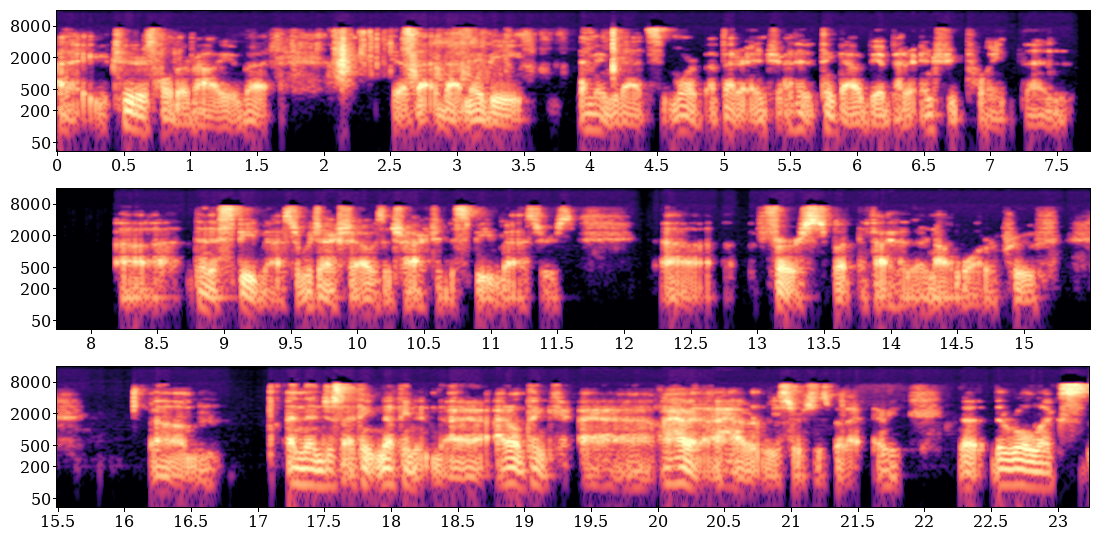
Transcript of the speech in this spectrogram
uh, Tudors hold their value but you know, that that may be that maybe that's more a better entry I think that would be a better entry point than uh, than a Speedmaster which actually I was attracted to Speedmasters uh, first but the fact that they're not waterproof um, and then just I think nothing. I, I don't think uh, I haven't I haven't researched this, but I, I mean the the Rolex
